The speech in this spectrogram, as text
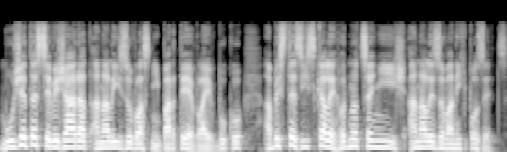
Můžete si vyžádat analýzu vlastní partie v livebooku, abyste získali hodnocení již analyzovaných pozic.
